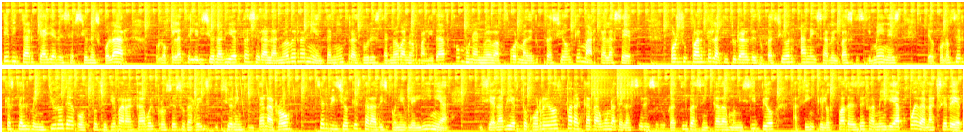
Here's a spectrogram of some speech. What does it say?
y evitar que haya deserción escolar, por lo que la televisión abierta será la nueva herramienta mientras dure esta nueva normalidad como una nueva forma de educación que marca la SEP. Por su parte, la titular de Educación, Ana Isabel Vázquez Jiménez, dio a conocer que hasta el 21 de agosto se llevará a cabo el proceso de reinscripción en Quintana Roo, servicio que estará disponible en línea, y se han abierto correos para cada una de las sedes educativas en cada municipio a fin que los padres de familia puedan acceder.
